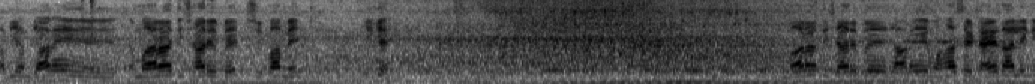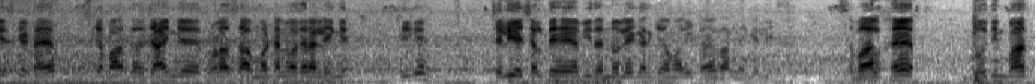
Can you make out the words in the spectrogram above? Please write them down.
अभी हम जा रहे हैं इमारत इशारे पे, शिफा में। ठीक है इमारत इशारे पे जा रहे हैं, वहाँ से टायर डालेंगे इसके टायर, उसके बाद जाएँगे थोड़ा सा मटन वगैरह लेंगे, ठीक है? चलिए, चलते हैं अभी धनो लेकर के हमारी टायर डालने के लिए। सवाल खैर, दो दिन बाद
